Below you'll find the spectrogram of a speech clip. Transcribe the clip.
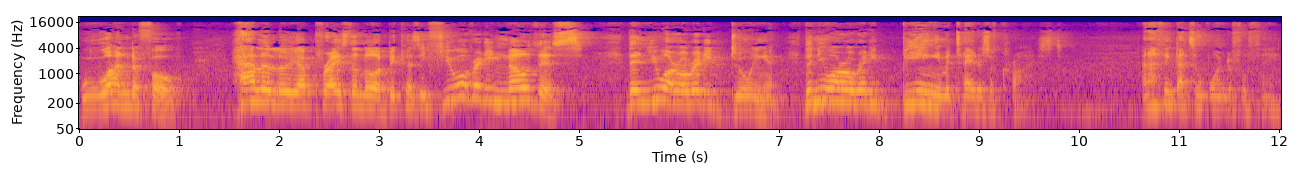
wonderful, hallelujah, praise the Lord. Because if you already know this, then you are already doing it. Then you are already being imitators of Christ. And I think that's a wonderful thing.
